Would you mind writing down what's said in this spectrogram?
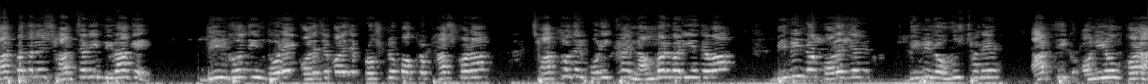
হাসপাতালের সার্জারি বিভাগে দীর্ঘদিন ধরে কলেজে কলেজে প্রশ্নপত্র ফাঁস করা, ছাত্রদের পরীক্ষায় নাম্বার বাড়িয়ে দেওয়া, বিভিন্ন কলেজের বিভিন্ন অনুষ্ঠানে আর্থিক অনিয়ম করা,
